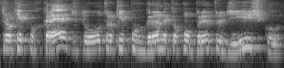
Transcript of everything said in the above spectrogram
troquei por crédito ou troquei por grana que eu comprei outro disco.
